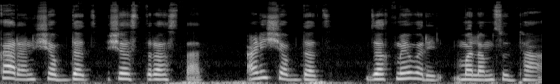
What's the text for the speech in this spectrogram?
कारण शब्दच शस्त्र असतात आणि शब्दच जखमेवरील मलमसुद्धा.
